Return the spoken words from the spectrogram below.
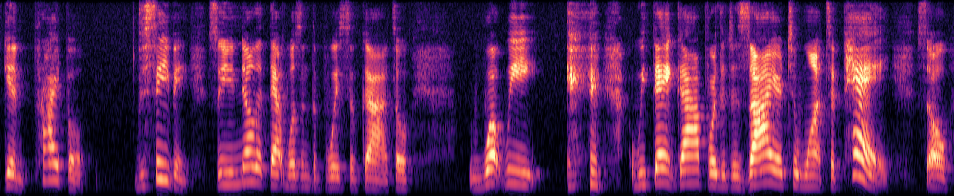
Again, prideful deceiving. So you know that that wasn't the voice of God. So what we we thank God for the desire to want to pay. So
